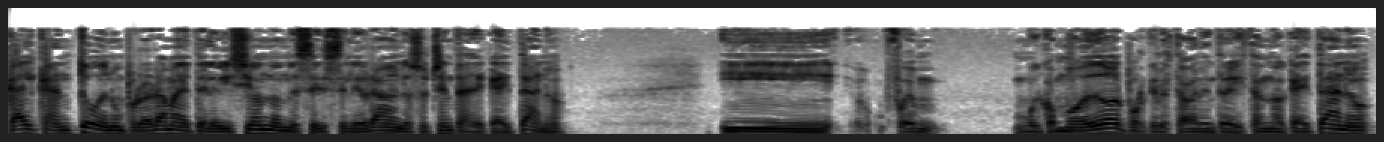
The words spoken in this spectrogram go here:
Gal cantó en un programa de televisión donde se celebraban los ochentas de Caetano y fue muy conmovedor porque lo estaban entrevistando a Caetano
